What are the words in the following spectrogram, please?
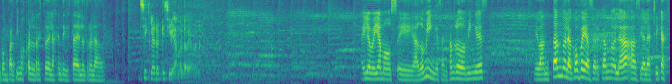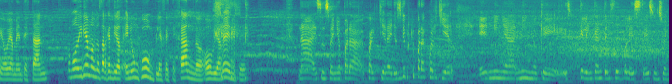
compartimos con el resto de la gente que está del otro lado. Sí, claro que sí, veámoslo, veámoslo. Ahí lo veíamos eh, a Domínguez, Alejandro Domínguez, levantando la copa y acercándola hacia las chicas que obviamente están, como diríamos los argentinos, en un cumple, festejando, obviamente. nada, es un sueño para cualquiera de ellos. Yo creo que para cualquier eh, niña, niño que, que le encante el fútbol, este es un sueño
